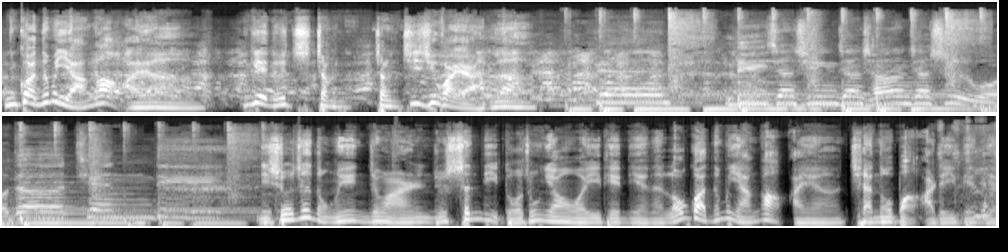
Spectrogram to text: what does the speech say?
你管那么严干啥呀？你给他整整支气管炎了？你说这东西，你这玩意儿，你说身体多重要啊！一天天的，老管那么严干啥呀？钱都把着，一天天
